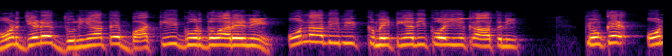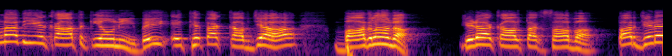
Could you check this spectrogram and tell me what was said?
ਹੁਣ ਜਿਹੜੇ ਦੁਨੀਆ ਤੇ ਬਾਕੀ ਗੁਰਦੁਆਰੇ ਨੇ, ਉਹਨਾਂ ਦੀ ਵੀ ਕਮੇਟੀਆਂ ਦੀ ਕੋਈ ਔਕਾਤ ਨਹੀਂ। ਕਿਉਂਕਿ ਉਹਨਾਂ ਦੀ ਔਕਾਤ ਕਿਉਂ ਨਹੀਂ? ਬਈ ਇੱਥੇ ਤਾਂ ਕਬਜ਼ਾ ਬਾਦਲਾਂ ਦਾ। ਜਿਹੜਾ ਅਕਾਲ ਤਖਤ ਸਾਹਿਬ ਆ, ਪਰ ਜਿਹੜੇ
